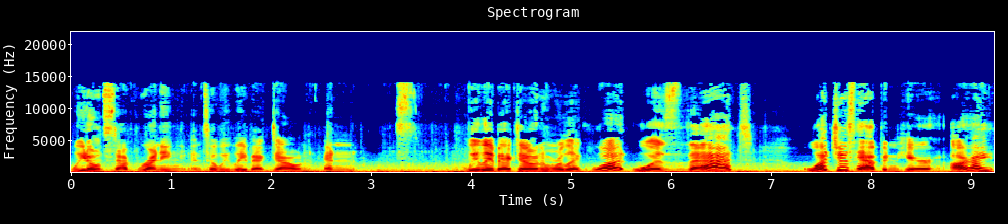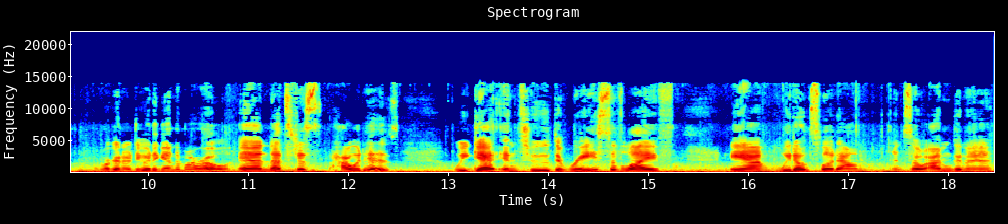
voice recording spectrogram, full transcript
we don't stop running until we lay back down. And we lay back down and we're like, what was that? What just happened here? All right, we're going to do it again tomorrow. And that's just how it is. We get into the race of life and we don't slow down. And so I'm going to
